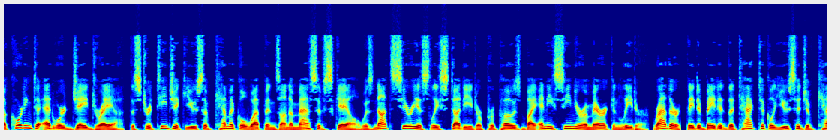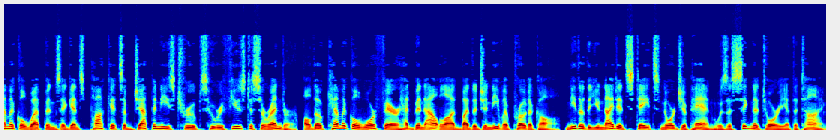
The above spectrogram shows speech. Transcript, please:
According to Edward J. Drea, the strategic use of chemical weapons on a massive scale was not seriously studied or proposed by any senior American leader, rather, they debated the tactical usage of chemical weapons against pockets of Japanese troops who refused to surrender. Although chemical warfare had been outlawed by the Geneva Protocol, neither the United States nor Japan was a signatory at the time.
